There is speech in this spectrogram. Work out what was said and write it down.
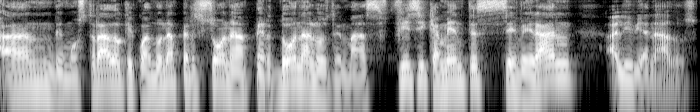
han demostrado que cuando una persona perdona a los demás, físicamente se verán alivianados.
